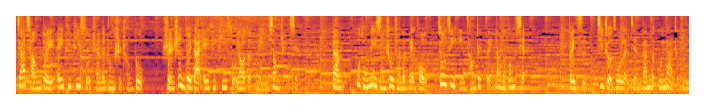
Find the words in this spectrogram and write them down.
加强对 APP 所权的重视程度，审慎对待 APP 所要的每一项权限。但不同类型授权的背后究竟隐藏着怎样的风险？对此，记者做了简单的归纳整理。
